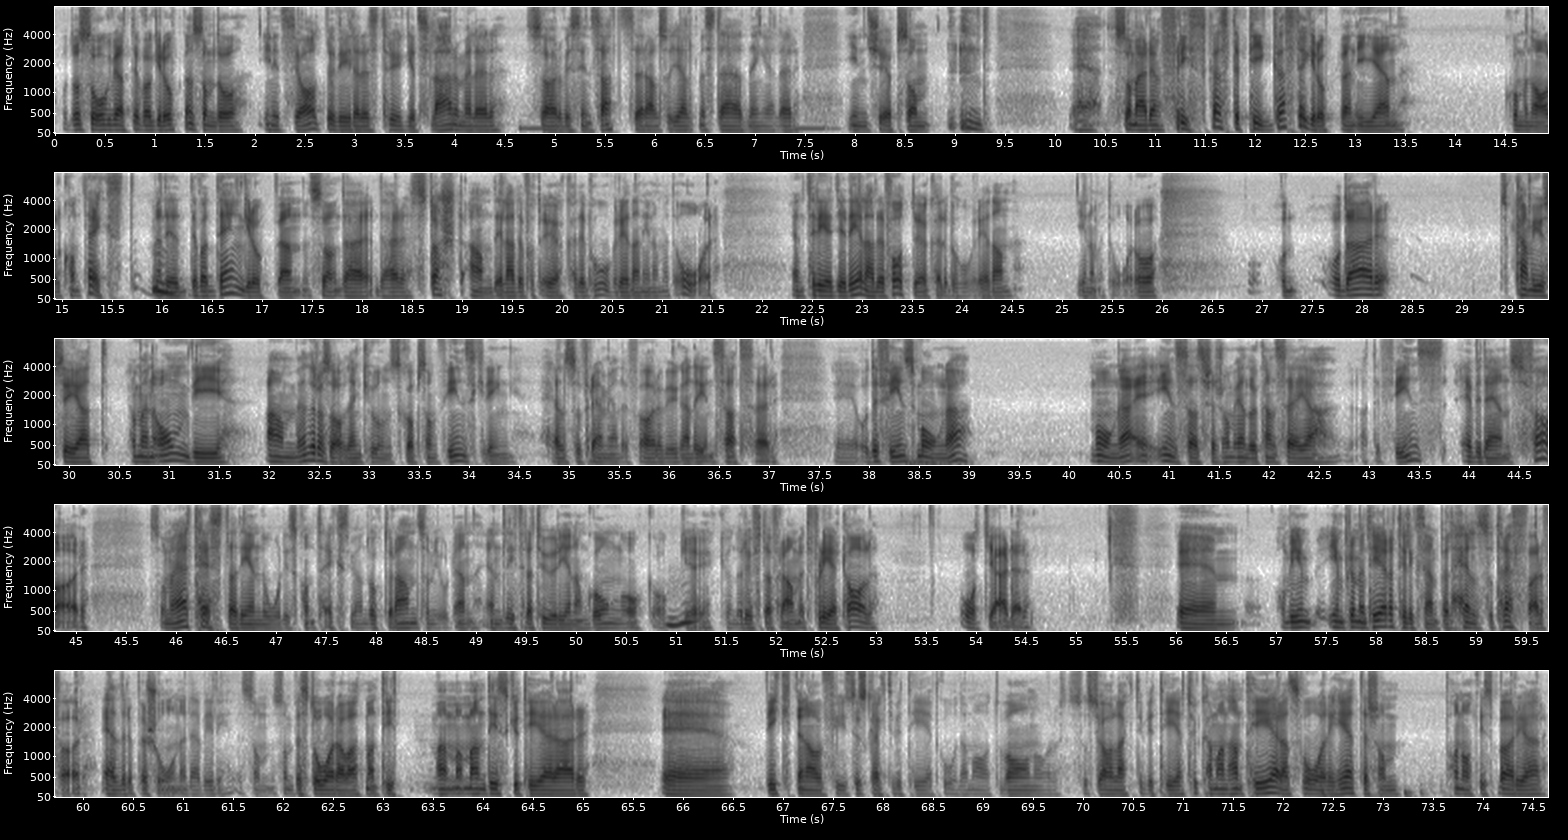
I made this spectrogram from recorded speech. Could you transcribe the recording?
Och då såg vi att det var gruppen som då initialt beviljades trygghetslarm eller serviceinsatser, alltså hjälp med städning eller inköp som eh, som är den friskaste, piggaste gruppen i en kommunal kontext. Men det, Mm. det var den gruppen som där, där störst andel hade fått ökade behov redan inom ett år. En tredjedel hade fått ökade behov redan inom ett år. Och, och, och där kan vi ju se att ja, men om vi använder oss av den kunskap som finns kring hälsofrämjande förebyggande insatser eh, och det finns många, många insatser som vi ändå kan säga att det finns evidens för som är testade i en nordisk kontext. Vi har en doktorand som gjorde en, en litteraturgenomgång och, och Mm. eh, kunde lyfta fram ett flertal åtgärder. Ehm, om vi implementerar till exempel hälsoträffar för äldre personer där vi, som, som består av att man, titt, man, man, man diskuterar eh, vikten av fysisk aktivitet, goda matvanor, social aktivitet. Hur kan man hantera svårigheter som på något vis börjar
